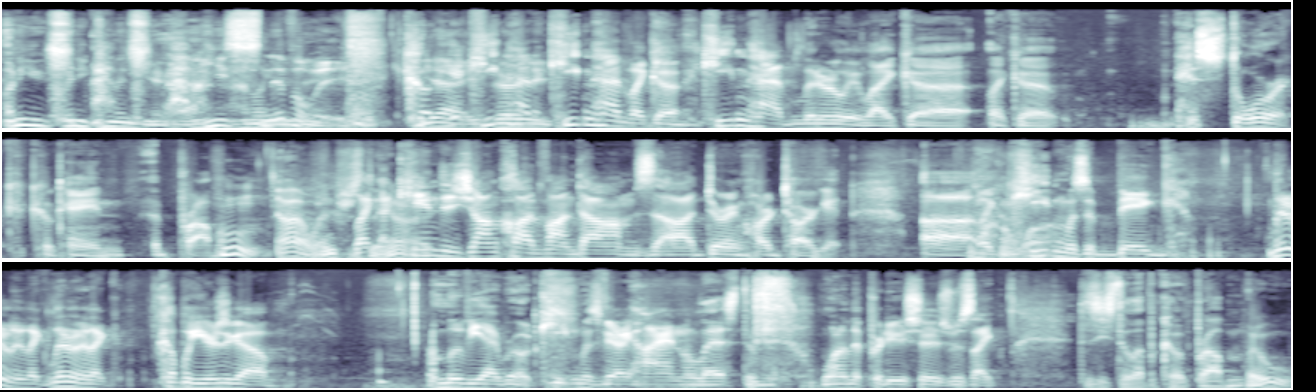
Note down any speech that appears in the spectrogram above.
when you when you come in here. He's How long you snivelly. Co- Yeah, yeah, he's Keaton had a very- Keaton had like a Keaton had literally like a like a historic cocaine uh, problem. Oh, Like interesting. All akin to Jean Claude Van Damme's uh, during Hard Target. Uh, like wow. Keaton was a big, literally, like literally, like a couple years ago, a movie I wrote. Keaton was very high on the list, and one of the producers was like, "Does he still have a coke problem?" Ooh.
